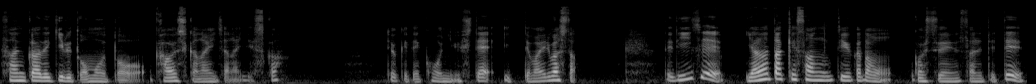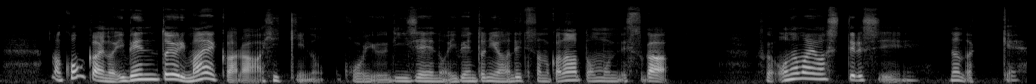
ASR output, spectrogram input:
参加できると思うと買うしかないじゃないですか。というわけで購入して行ってまいりました。で、DJ、柳竹さんっていう方もご出演されてて、まあ、今回のイベントより前からヒッキーのこういう DJ のイベントには出てたのかなと思うんですが、お名前は知ってるし、なんだっけ？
